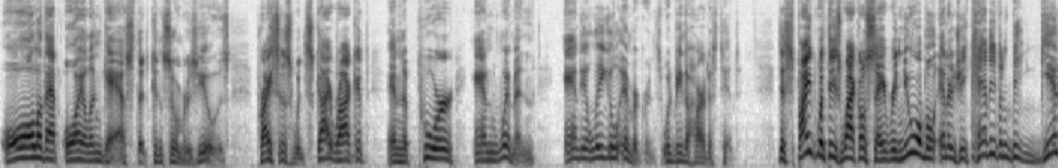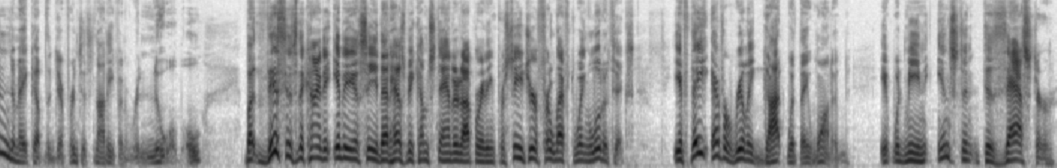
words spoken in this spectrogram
all of that oil and gas that consumers use. Prices would skyrocket, and the poor and women and illegal immigrants would be the hardest hit. Despite what these wackos say, renewable energy can't even begin to make up the difference. It's not even renewable. But this is the kind of idiocy that has become standard operating procedure for left wing lunatics. If they ever really got what they wanted, it would mean instant disaster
